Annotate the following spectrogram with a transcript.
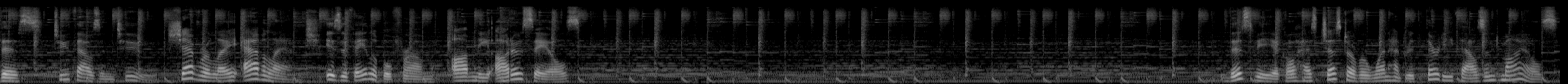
This 2002 Chevrolet Avalanche is available from Omni Auto Sales. This vehicle has just over 130,000 miles.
